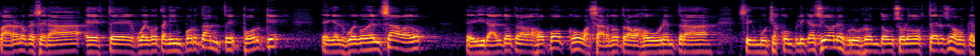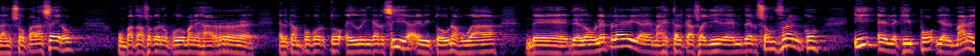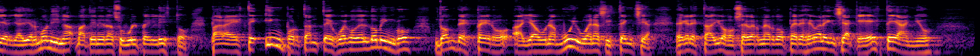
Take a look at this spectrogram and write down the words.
para lo que será este juego tan importante, porque en el juego del sábado eh, Hiraldo trabajó poco, Bazardo trabajó una entrada sin muchas complicaciones, Bruce Rondón solo dos tercios, aunque lanzó para cero un batazo que no pudo manejar eh, el campo corto Edwin García, evitó una jugada de, de doble play, además está el caso allí de Anderson Franco y el equipo y el manager Yadier Molina va a tener a su bullpen listo para este importante juego del domingo, donde espero haya una muy buena asistencia en el estadio José Bernardo Pérez de Valencia, que este año,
